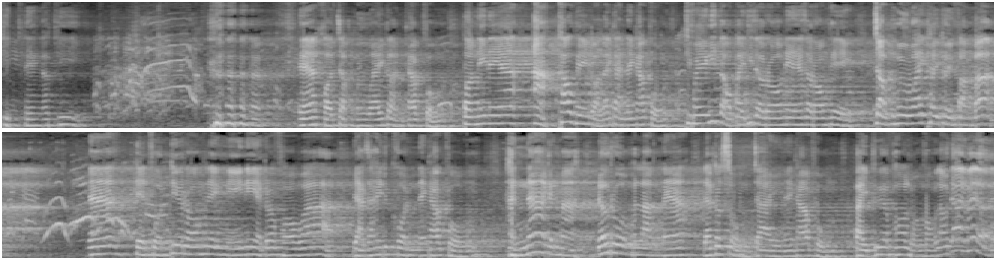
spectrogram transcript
ผิดเพลงแล้วพี่นะขอจับมือไว้ก่อนครับผม ตอนนี้นะฮะอะเข้าเพลงก่อนแล้วกันนะครับผมที่เพลงที่ต่อไปที่จะร้องเนี่ยนะจะร้องเพลง จับมือไว้เคยเคยฟังบ้างนะฮะเหตุผลที่ร้องเพลงนี้เนี่ยก็เพราะว่าอยากจะให้ทุกคนนะครับผมหันหน้ากันมา แล้วรวมพลังนะแล้วก็ส่งใจนะครับผมไปเพื่อพ่อหลวงของเราได้ไหมเอ่ย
